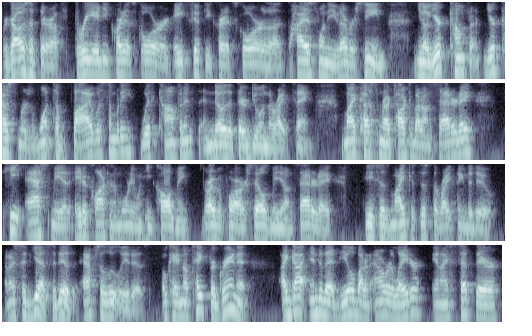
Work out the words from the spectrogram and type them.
regardless if they're a 380 credit score or an 850 credit score or the highest one that you've ever seen. You know, your comfort, your customers want to buy with somebody with confidence and know that they're doing the right thing. My customer I talked about on Saturday, he asked me at eight o'clock in the morning when he called me right before our sales meeting on Saturday. He says, Mike, is this the right thing to do? And I said, Yes, it is. Absolutely, it is. Okay, now take for granted, I got into that deal about an hour later and I sat there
